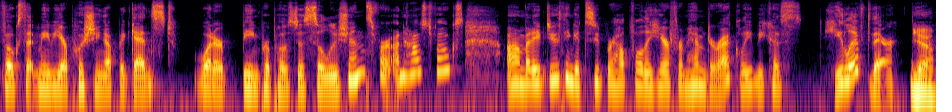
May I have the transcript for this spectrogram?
folks that maybe are pushing up against what are being proposed as solutions for unhoused folks. Um, but I do think it's super helpful to hear from him directly because he lived there. Yeah.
